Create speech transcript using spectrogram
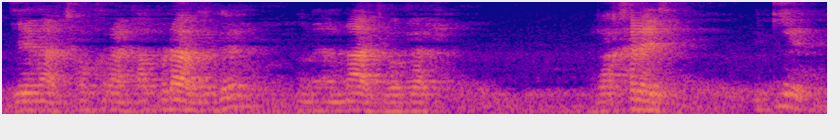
જેના છોકરા કપડાં વગર અને અનાજ વગર રખડે છે. એટલે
